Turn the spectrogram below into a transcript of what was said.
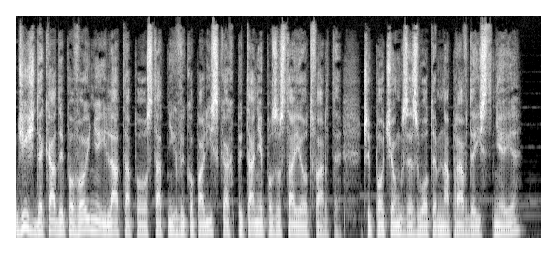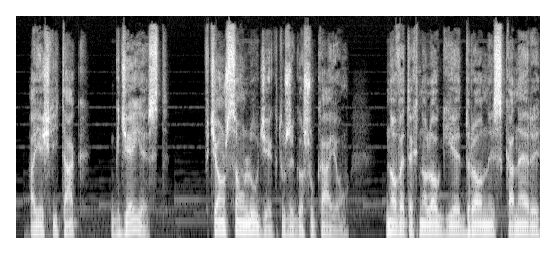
Dziś, dekady po wojnie i lata po ostatnich wykopaliskach, pytanie pozostaje otwarte: czy pociąg ze złotem naprawdę istnieje? A jeśli tak, gdzie jest? Wciąż są ludzie, którzy go szukają nowe technologie, drony, skanery,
